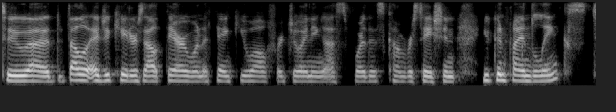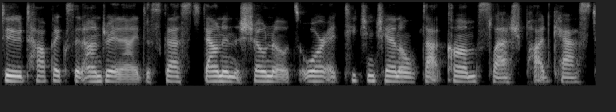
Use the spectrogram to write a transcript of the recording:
to uh, fellow educators out there, I want to thank you all for joining us for this conversation. You can find links to topics that Andre and I discussed down in the show notes or at teachingchannel.com slash podcast.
